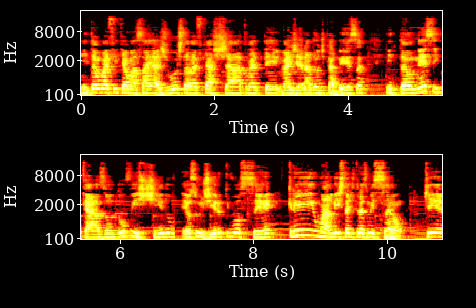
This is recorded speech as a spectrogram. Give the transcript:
Então, vai ficar uma saia justa, vai ficar chato, vai ter, vai gerar dor de cabeça. Então, nesse caso do vestido, eu sugiro que você crie uma lista de transmissão. Que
